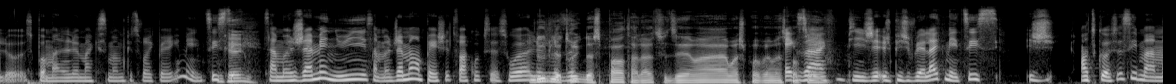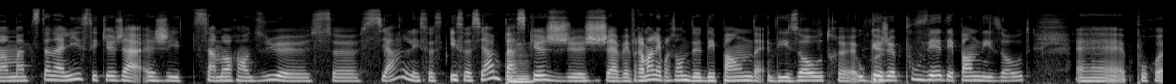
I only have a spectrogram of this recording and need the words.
là, c'est pas mal le maximum que tu vas récupérer, mais tu sais, ça m'a jamais nuit, ça m'a jamais empêché de faire quoi que ce soit. là, le dire. truc de sport tout à l'heure, tu disais, ouais, moi, je suis pas vraiment sportif. Exact. Puis je, puis je voulais l'être, mais tu sais, en tout cas, ça, c'est ma, ma, ma petite analyse, c'est que j'a- j'ai, ça m'a rendu euh, social et, so- et sociable parce Mhm. que je- j'avais vraiment l'impression de dépendre des autres euh, ou que Ouais. je pouvais dépendre des autres euh, pour euh,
